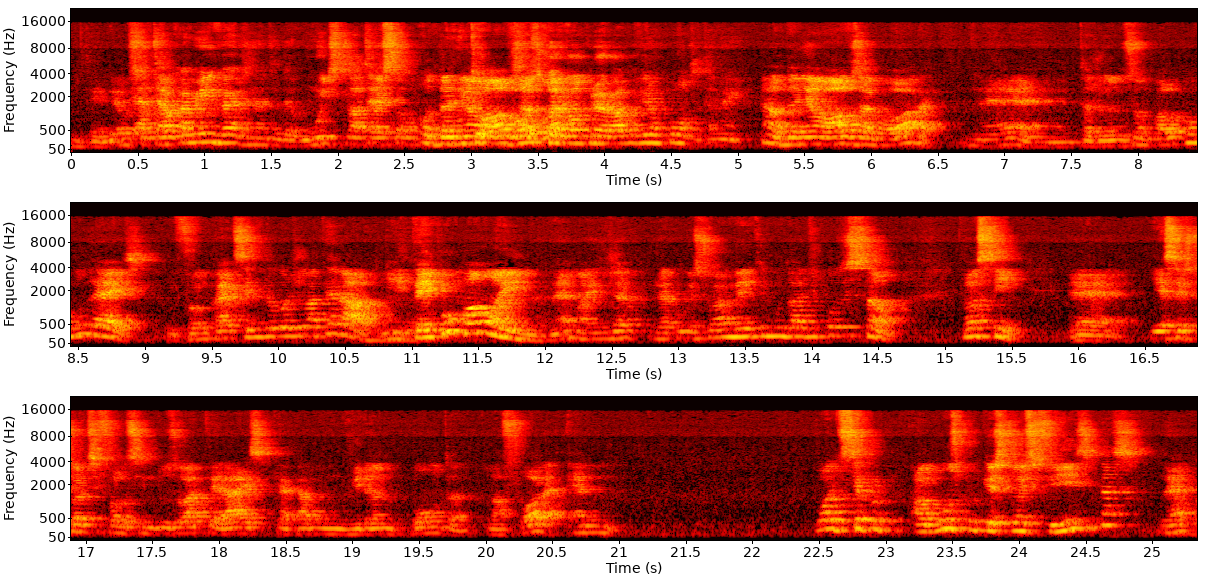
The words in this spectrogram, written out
Entendeu? É até o caminho inverso, né? Entendeu? Muitos laterais são. O Daniel Alves. Quando vão para a Europa viram ponto também. Não, o Daniel Alves agora, né? Tá jogando no São Paulo como 10. E foi um cara que sempre jogou de lateral. E tem pulmão ainda, né? Mas já, já começou a meio que mudar de posição. Então, assim, é, e essa história que você falou assim, dos laterais que acabam virando ponta lá fora, é, pode ser por, alguns por questões físicas, né?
